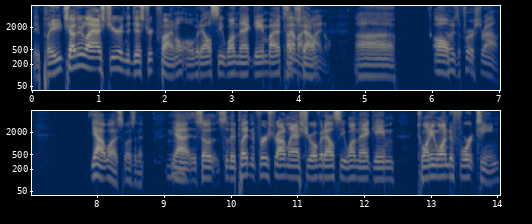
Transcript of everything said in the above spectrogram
they played each other last year in the district final. Ovid Elsie won that game by a touchdown. Semifinal. Uh, oh, It was the first round. Yeah, it was, wasn't it? Mm-hmm. Yeah. So so they played in the first round last year. Ovid Elsie won that game, twenty-one to fourteen,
